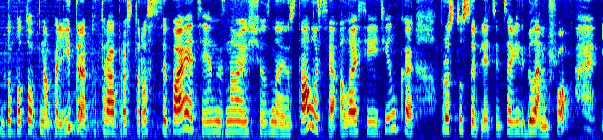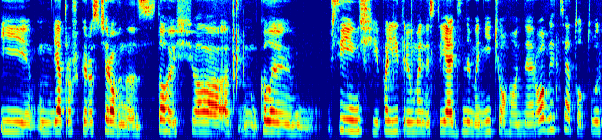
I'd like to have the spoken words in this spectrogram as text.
допотопна палітра, яка просто розсипається. Я не знаю, що з нею сталося, але ці відтінки просто сипляться. Це від Glam Shop. І я трошки розчарована з того, що коли всі інші палітри у мене стоять з ними, нічого не робиться, то тут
